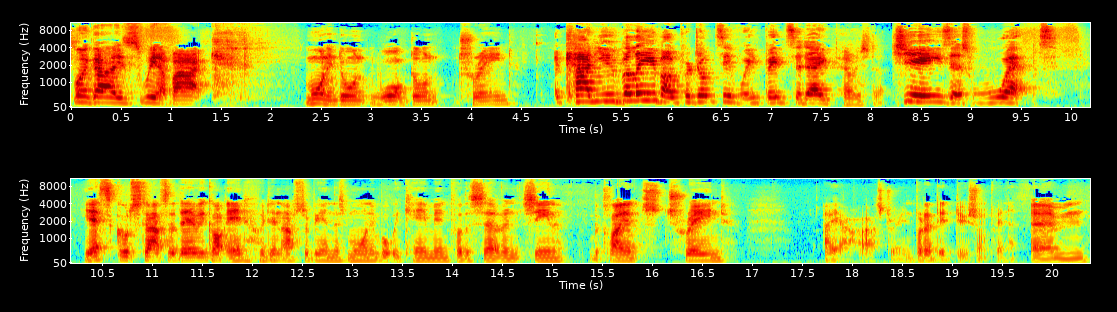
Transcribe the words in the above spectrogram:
Morning, guys. We are back. Morning done, Walked on, trained. Can you believe how productive we've been today? Every step. Jesus wept. Yes, good start to the day. We got in. We didn't have to be in this morning, but we came in for the seven. Seen the clients trained. I asked trained, but I did do something. Um,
